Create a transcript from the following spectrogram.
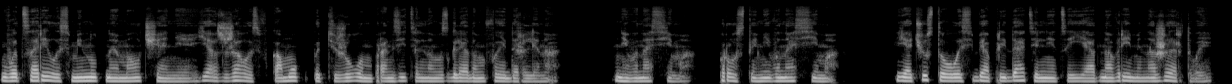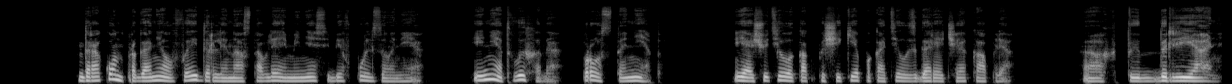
Воцарилось минутное молчание. Я сжалась в комок под тяжелым пронзительным взглядом Фейдерлина. Невыносимо. Просто невыносимо. Я чувствовала себя предательницей и одновременно жертвой. Дракон прогонял Фейдерлина, оставляя меня себе в пользование. И нет выхода. Просто нет. Я ощутила, как по щеке покатилась горячая капля. «Ах ты дрянь!»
